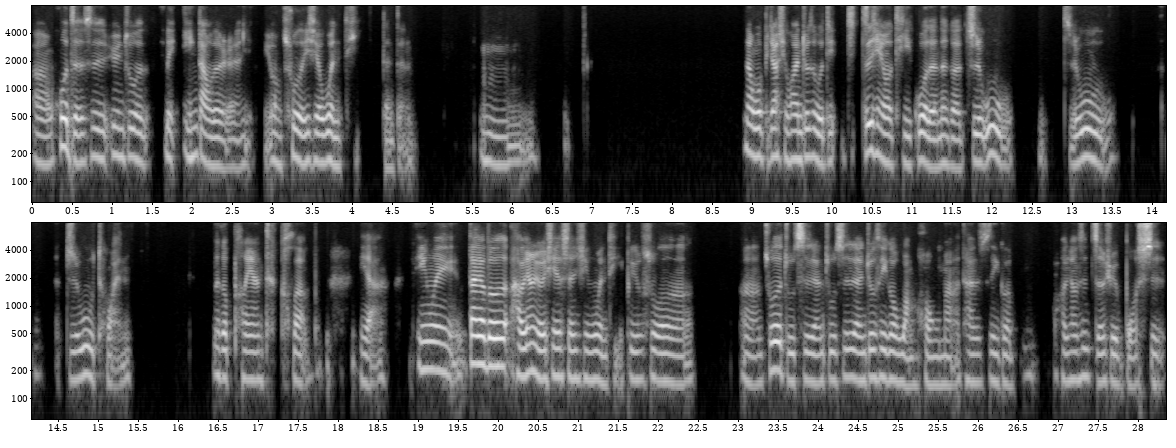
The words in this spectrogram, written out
嗯，或者是运作领引导的人有出了一些问题等等，嗯，那我比较喜欢就是我之之前有提过的那个植物植物植物团，那个 Plant Club，Yeah，因为大家都好像有一些身心问题，比如说。嗯，除了主持人，主持人就是一个网红嘛，他是一个好像是哲学博士，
